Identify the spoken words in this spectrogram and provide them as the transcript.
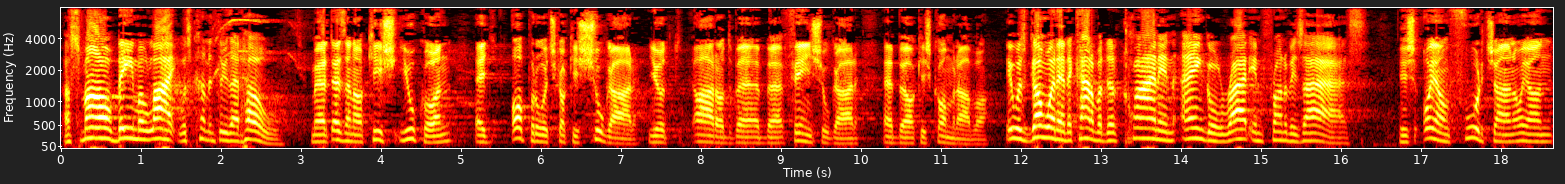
A small beam of light was coming through that hole. Mert ezen a kis lyukon egy aprócska kis sugár jött, árad be ebbe, fénysugár ebbe a kis kamrába. It was going at a kind of a declining angle right in front of his eyes. És olyan furcsán, olyan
